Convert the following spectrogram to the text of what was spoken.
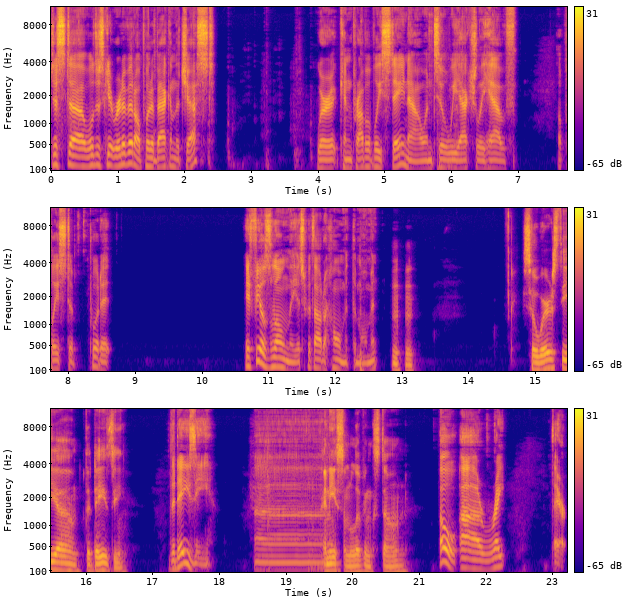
Just uh, we'll just get rid of it. I'll put it back in the chest, where it can probably stay now until we actually have a place to put it. It feels lonely. It's without a home at the moment. Mhm. So where's the um, the daisy? The daisy. Uh, I need some living stone. Oh, uh, right there.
